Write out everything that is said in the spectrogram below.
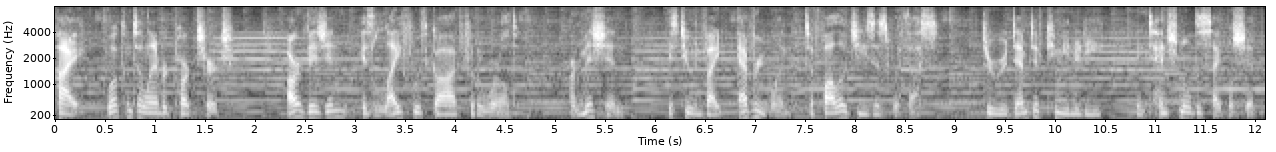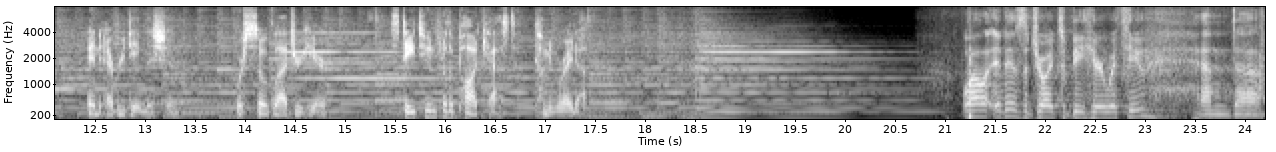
Hi, welcome to Lambrick Park Church. Our vision is life with God for the world. Our mission is to invite everyone to follow Jesus with us through redemptive community, intentional discipleship, and everyday mission. We're so glad you're here. Stay tuned for the podcast coming right up. Well, it is a joy to be here with you. And uh,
